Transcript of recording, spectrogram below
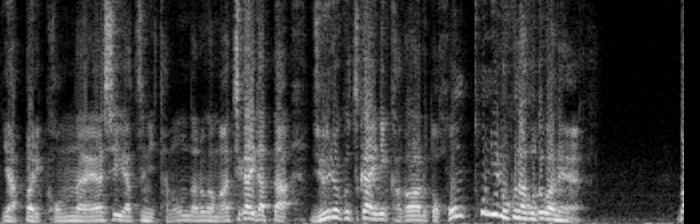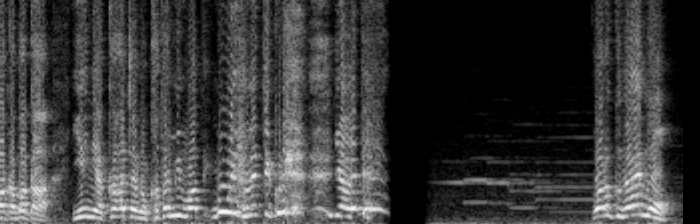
やっぱりこんな怪しい奴に頼んだのが間違いだった。重力使いに関わると本当にろくなことがね。バカバカ、家には母ちゃんの形見もあって、もうやめてくれ。やめて。悪くないもん。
